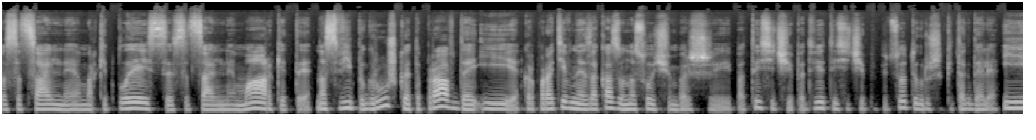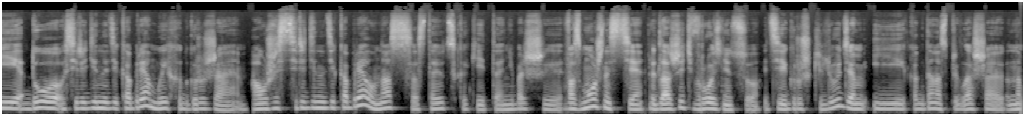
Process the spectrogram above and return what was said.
в социальные маркетплейсы, социальные маркеты. У нас VIP-игрушка, это правда, и корпоративные заказы у нас очень большие, по тысяче, по две тысячи, по 500 игрушек и так далее. И до середины декабря мы их отгружаем. А уже с середины декабря у нас остаются какие-то небольшие возможности предложить в розницу эти игрушки людям. И когда нас приглашают на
